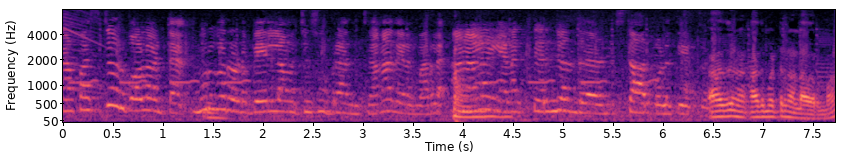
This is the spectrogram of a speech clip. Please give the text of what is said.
நான் ஃபர்ஸ்ட் ஒரு கோலம் விட்டேன் முருகரோட பேர்லாம் வச்சு சூப்பரா இருந்துச்சு. ஆனா அது எனக்கு வரல. அதனால எனக்கு தெரிஞ்ச அந்த ஸ்டார் கோலத்தை எடுத்து அது அது மட்டும் நல்லா வருமா?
